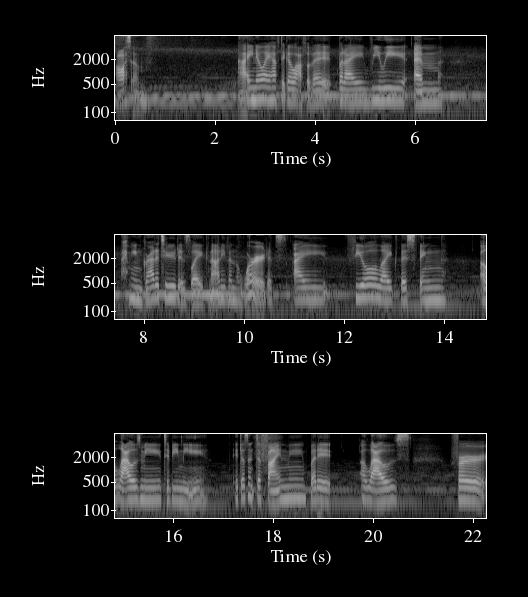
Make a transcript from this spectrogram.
awesome. I know I have to go off of it, but I really am. I mean, gratitude is like not even the word. It's, I feel like this thing allows me to be me. It doesn't define me, but it allows for,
